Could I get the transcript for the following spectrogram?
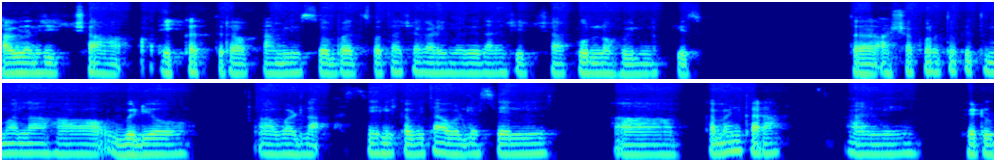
गावी जाण्याची इच्छा एकत्र फॅमिलीसोबत स्वतःच्या गाडीमध्ये जाण्याची इच्छा पूर्ण होईल नक्कीच. तर आशा करतो की तुम्हाला हा व्हिडिओ आवडला असेल, ही कविता आवडली असेल. कमेंट करा आणि भेटू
